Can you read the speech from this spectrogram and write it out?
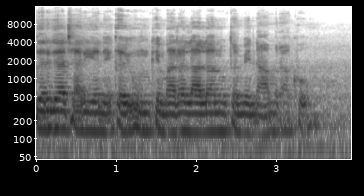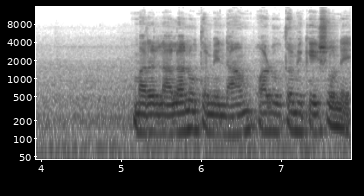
ગર્ગાચાર્યને કહ્યું કે, મારા લાલાનું તમે નામ રાખો. મારા લાલાનું તમે નામ પાડો. તમે કહેશો ને,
